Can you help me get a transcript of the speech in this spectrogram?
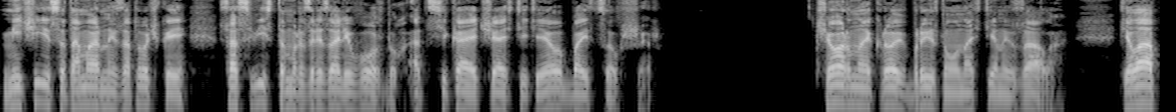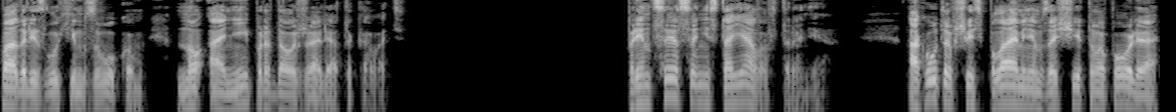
Мечи с атомарной заточкой со свистом разрезали воздух, отсекая части тел бойцов шер. Черная кровь брызнула на стены зала. Тела падали с глухим звуком, но они продолжали атаковать. Принцесса не стояла в стороне. Окутавшись пламенем защитного поля,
